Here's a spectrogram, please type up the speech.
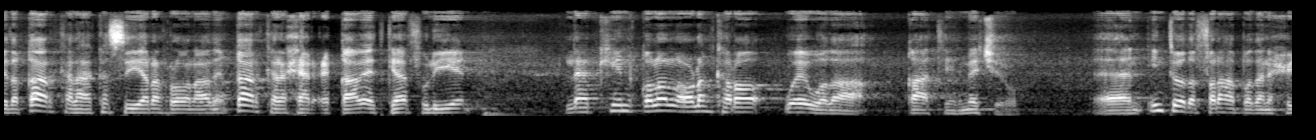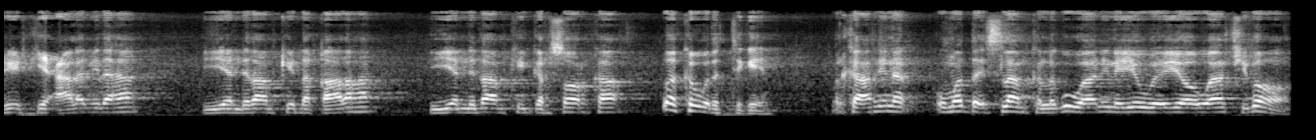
mida qaar kale ha ka sii yaro roonaadeen qaar kale xeer ciqaabeed kaa fuliyeen. Laakiin qolo la odhan karo way wada qaateen ma jiro. Intooda faraha badan xidhiidhkii caalamidaha iyo nidaamkii dhaqaalaha iyo nidaamkii garsoorka waa ka wada tegeen marka arrina ummadda islaamka lagu waaninayo weeye oo waajibaho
